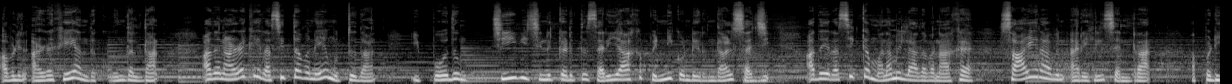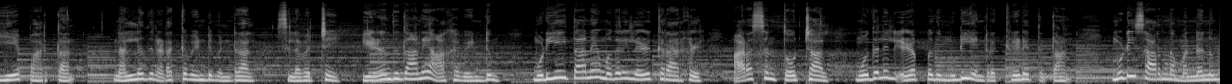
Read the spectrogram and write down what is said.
அவளின் அழகே அந்த கூந்தல் தான் அதன் அழகை ரசித்தவனே முத்துதான். இப்போதும் சீவி சினுக்கெடுத்து சரியாக பெண்ணிக் கொண்டிருந்தாள் சஜி. அதை ரசிக்க மனமில்லாதவனாக சாயிராவின் அருகில் சென்றான். அப்படியே பார்த்தான். நல்லது நடக்க வேண்டுமென்றால் சிலவற்றை இழந்துதானே ஆக வேண்டும். முடியைத்தானே முதலில் இழக்கிறார்கள். அரசன் தோற்றால் முதலில் இழப்பது முடி என்ற கிரீடத்தைத்தான். முடி சார்ந்த மன்னனும்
